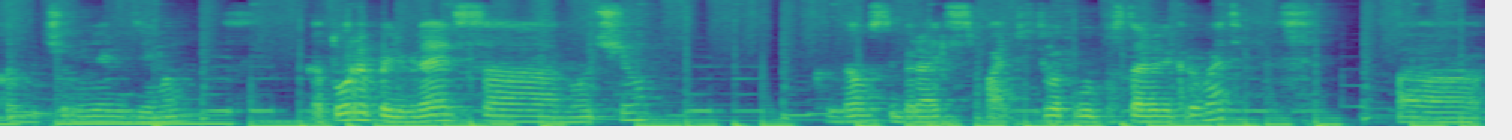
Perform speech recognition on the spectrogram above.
как бы человек-демон, который появляется ночью, когда вы собираетесь спать. То есть вот вы поставили кровать, а,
